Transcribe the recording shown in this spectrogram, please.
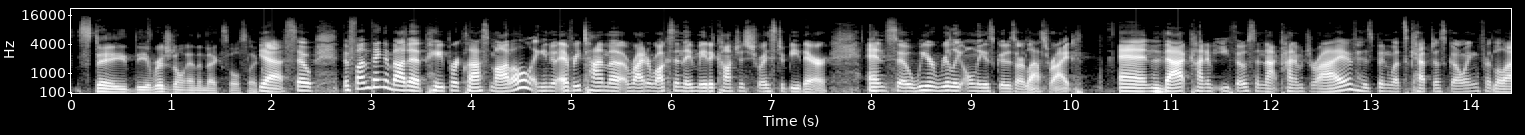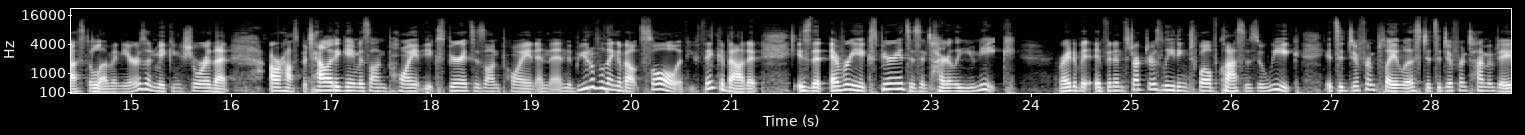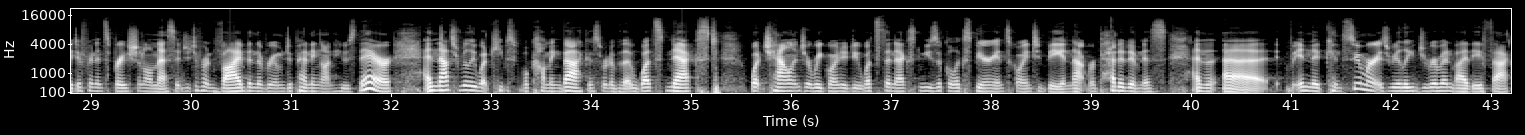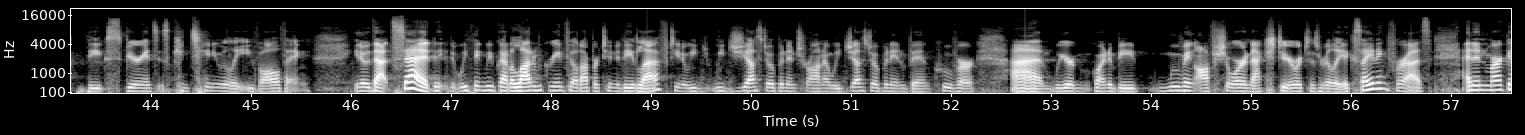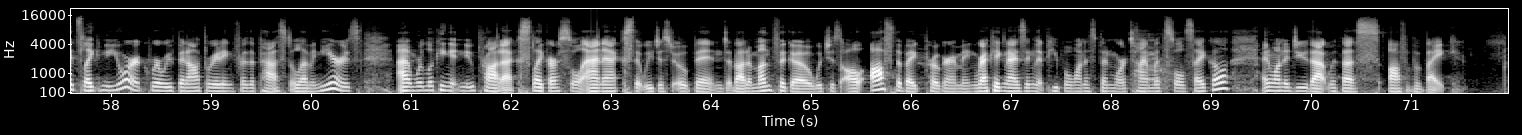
stay the original and the next whole SoulCycle. Yeah. So the fun thing about a pay-per-class model, you know, every time a rider walks in, they've made a conscious choice to be there, and so we are really only as good as our last ride. And that kind of ethos and that kind of drive has been what's kept us going for the last 11 years and making sure that our hospitality game is on point, the experience is on point. And, and the beautiful thing about Soul, if you think about it, is that every experience is entirely unique right? If, if, an instructor is leading 12 classes a week, it's a different playlist, it's a different time of day, a different inspirational message, a different vibe in the room depending on who's there. And that's really what keeps people coming back is sort of the what's next, what challenge are we going to do, what's the next musical experience going to be, and that repetitiveness and uh, in the consumer is really driven by the fact that the experience is continually evolving. You know, that said, we think we've got a lot of greenfield opportunity left. You know, we, we just opened in Toronto, we just opened in Vancouver. Um, we are going to be moving offshore next year, which is really exciting for us. And in markets like New York, where we've been operating for the past 11 years, um, we're looking at new products like our Soul Annex that we just opened about a month ago, which is all off the bike programming, recognizing that people want to spend more time with Soul Cycle and want to do that with us off of a bike.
